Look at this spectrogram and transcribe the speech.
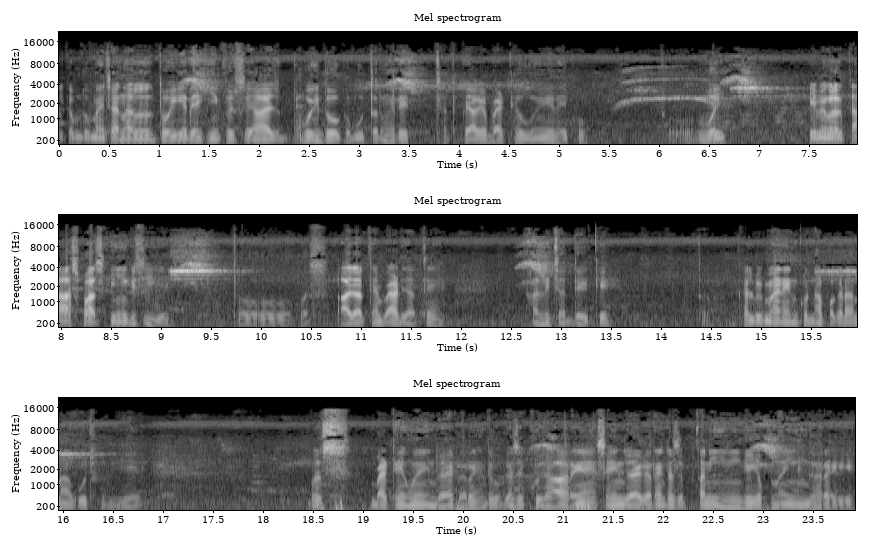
वेलकम टू माई चैनल तो ये देखिए, फिर से आज वही दो कबूतर मेरे छत पे आके बैठे हुए हैं देखो। तो वही, ये मेरे को लगता है आसपास की हैं किसी के। तो बस, आ जाते हैं, बैठ जाते हैं, खाली छत देख के। तो कल भी मैंने इनको ना पकड़ा, ना कुछ, ये बस बैठे हुए हैं एंजॉय कर रहे हैं। देखो कैसे खुद आ रहे हैं, ऐसे एंजॉय कर रहे हैं, जैसे पता नहीं कहीं अपना ही घर है ये।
